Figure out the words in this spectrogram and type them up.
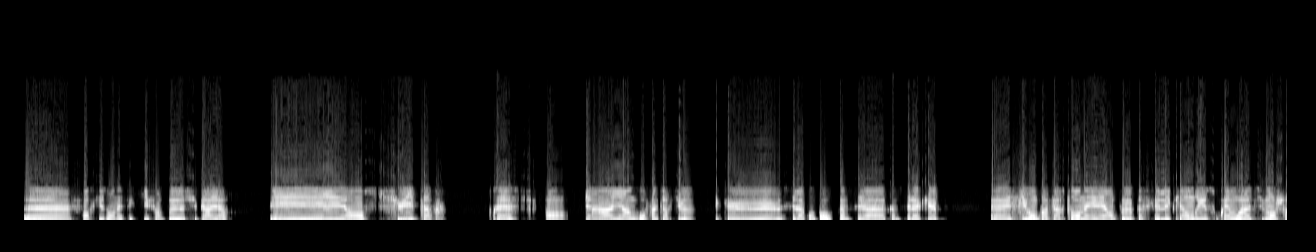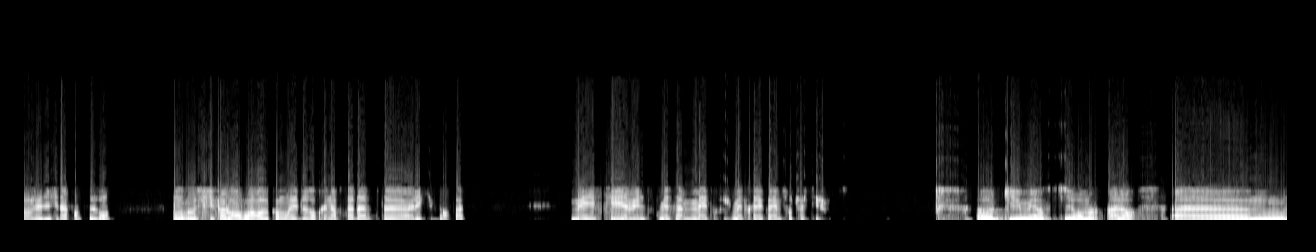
je pense qu'ils ont un effectif un peu supérieur. Et ensuite après, je pense qu'il y, a un gros facteur qui va que c'est la compo comme c'est la comme c'est la cup. Est-ce qu'ils vont pas faire tourner un peu parce que les calendriers sont quand même relativement chargés d'ici la fin de saison. Donc il va aussi falloir voir comment les deux entraîneurs s'adaptent à l'équipe d'en face. Mais s'il y avait une petite messe à mettre, je mettrais quand même sur Chelsea. Ok, merci Romain. Alors, euh,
